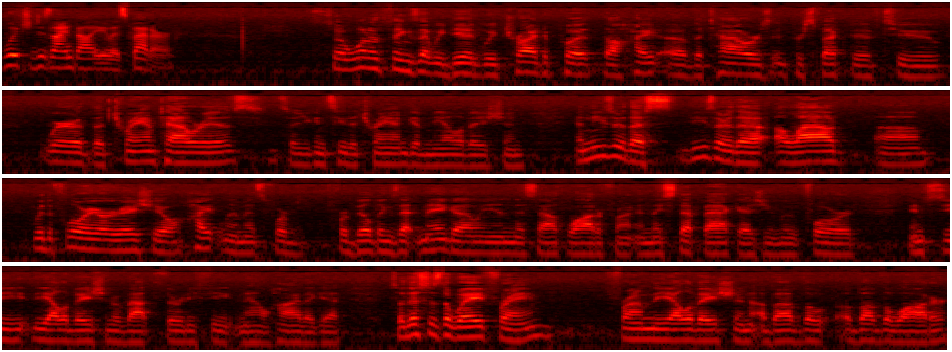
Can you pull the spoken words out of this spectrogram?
which design value is better. So one of the things that we did, we tried to put the height of the towers in perspective to where the tram tower is, so you can see the tram given the elevation. And these are the, these are the allowed, um, with the floor area ratio, height limits for, for buildings that may go in the south waterfront, and they step back as you move forward and see the elevation of about 30 feet and how high they get. So this is the wave frame from the elevation above the, above the water,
